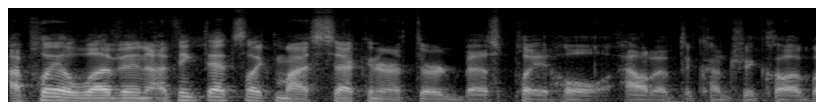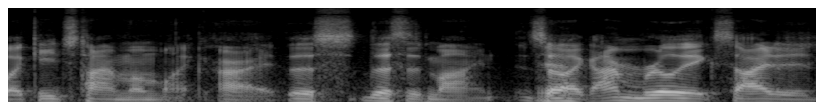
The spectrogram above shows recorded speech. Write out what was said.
I play 11. I think that's like my second or third best played hole out at the country club. Like each time I'm like, all right, this this is mine. So Yeah. like I'm really excited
